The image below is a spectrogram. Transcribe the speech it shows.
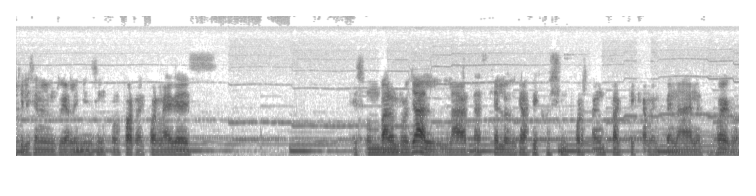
utilicen el Unreal Engine 5 en Fortnite. Fortnite es es un Battle Royale. La verdad es que los gráficos importan prácticamente nada en ese juego.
